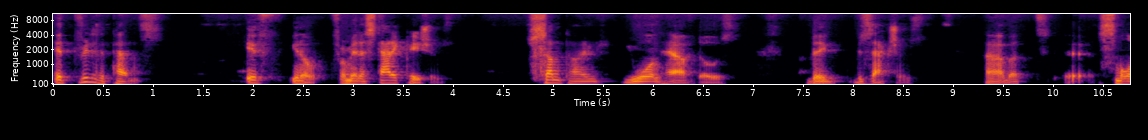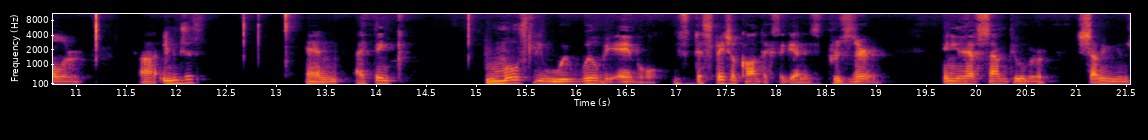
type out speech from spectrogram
it really depends. If, you know, for metastatic patients, sometimes you won't have those big dissections but uh, smaller uh, images. And I think mostly we will be able, if the spatial context again is preserved and you have some tumor, some immune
